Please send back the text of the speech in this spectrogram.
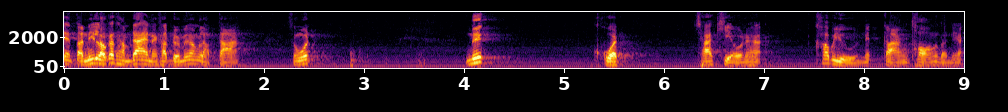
ล่นๆตอนนี้เราก็ทำได้นะครับ โดยไม่ต้องหลับตา สมมติ นึกขวดชาเขียวนะฮะเข้าไปอยู่ในกลางท้องตอนเนี้ย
